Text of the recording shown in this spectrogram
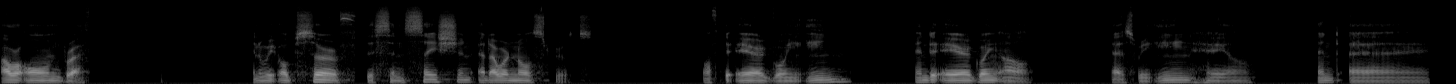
our own breath and we observe the sensation at our nostrils of the air going in and the air going out as we inhale and exhale.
